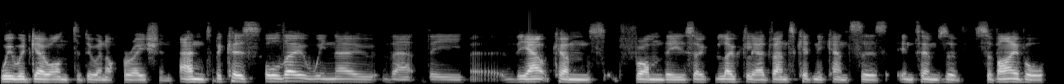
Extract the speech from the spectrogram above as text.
we would go on to do an operation. And because although we know that the uh, the outcomes from these locally advanced kidney cancers in terms of survival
